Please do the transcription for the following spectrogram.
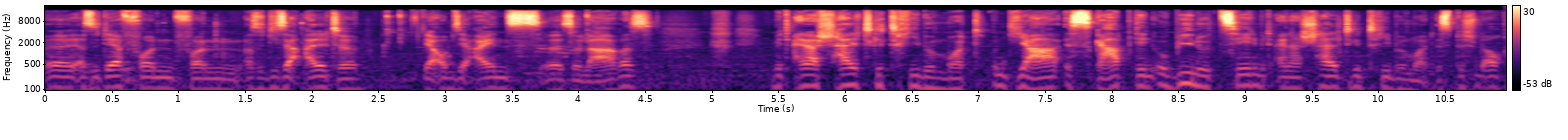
Äh, also der von, von, also dieser alte, der Omsi 1 äh, Solaris mit einer Schaltgetriebe-Mod. Und ja, es gab den Urbino 10 mit einer Schaltgetriebe-Mod. Ist bestimmt auch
